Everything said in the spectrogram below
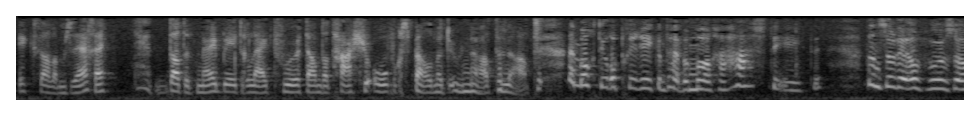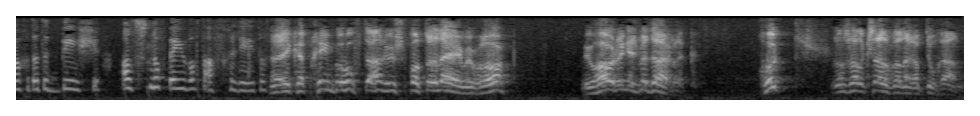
Ik zal hem zeggen dat het mij beter lijkt voortaan dat haasje overspel met u na te laten. En mocht u erop gerekend hebben morgen haast te eten... dan zullen wij ervoor zorgen dat het beestje alsnog bij u wordt afgeleverd. Nee, ik heb geen behoefte aan uw spotternij, mevrouw. Uw houding is me duidelijk. Goed, dan zal ik zelf wel naar hem toe gaan.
